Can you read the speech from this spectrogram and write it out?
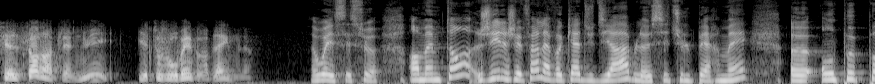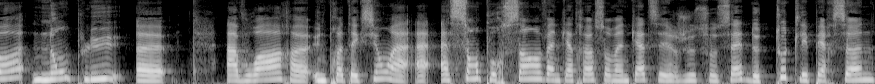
si elle sort en pleine nuit, il y a toujours bien un problème. Là. Oui, c'est sûr. En même temps, Gilles, je vais faire l'avocat du diable, si tu le permets. Euh, on peut pas non plus avoir euh, une protection à, à, à 100%, 24 heures sur 24, 7 jours sur 7, de toutes les personnes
